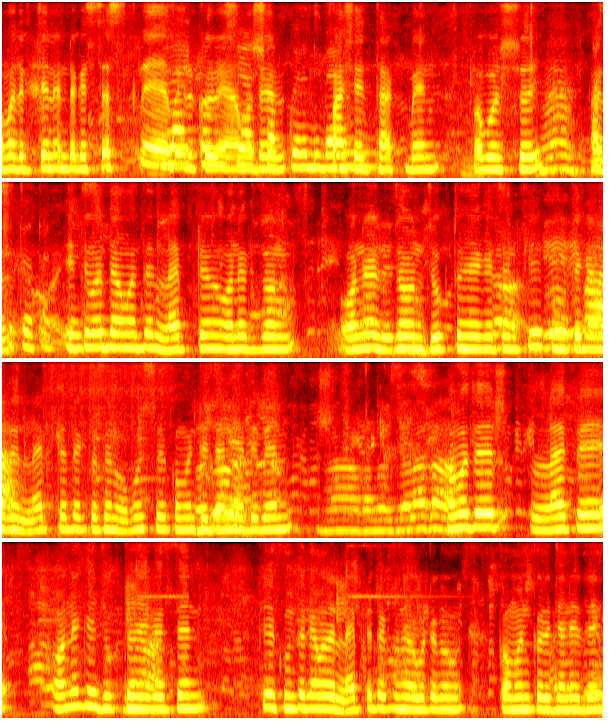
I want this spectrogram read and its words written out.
আমাদের চ্যানেলটাকে সাবস্ক্রাইব করে আমাদের পাশে থাকবেন অবশ্যই। আর। ইতিমধ্যে আমাদের লাইভটা অনেকজন অনেকজন যুক্ত হয়ে গেছেন। কে কোন থেকে আমাদের লাইভটা দেখতেছেন অবশ্যই কমেন্টে জানিয়ে দিবেন। আমাদের লাইফে অনেকে যুক্ত হয়ে গেছেন। কে কোন থেকে আমাদের লাইভটা দেখতেছেন ওটা কমেন্ট করে জানিয়ে দেন।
